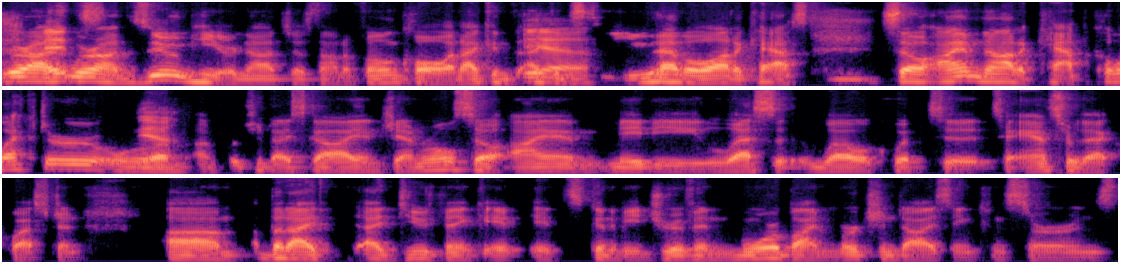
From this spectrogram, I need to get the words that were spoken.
we're on we're on zoom here not just on a phone call and i can i can see you have a lot of caps so i am not a cap collector or Yeah. a, a merchandise guy in general so i am maybe less well equipped to to answer that question um, but i i do think it, it's going to be driven more by merchandising concerns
